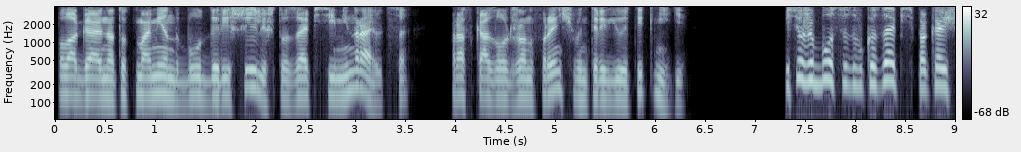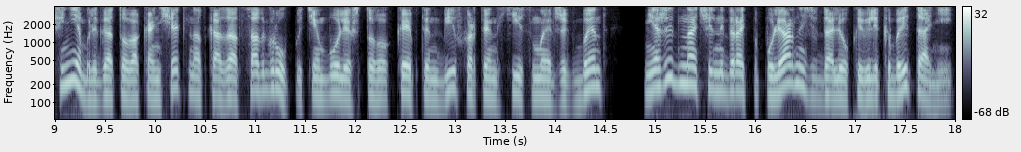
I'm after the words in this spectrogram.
Полагаю, на тот момент Будды решили, что записи им не нравятся, рассказывал Джон Френч в интервью этой книги. И все же боссы звукозаписи пока еще не были готовы окончательно отказаться от группы, тем более что Captain Beefheart and His Magic Band неожиданно начали набирать популярность в далекой Великобритании.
